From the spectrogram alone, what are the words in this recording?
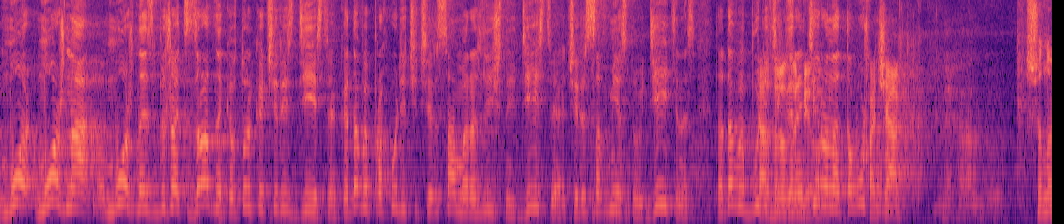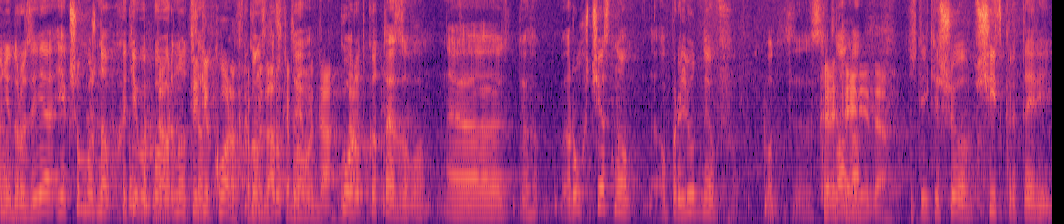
мо- можно, можно избежать зрадников только через действия. Когда вы проходите через самые различные действия, через совместную деятельность, тогда вы Та будете зрозуміло. гарантированы того, что Хоча вы... Шановні друзі, я, якщо можна, хотів би повернутися тільки коротко, в будь ласка, конструктив. бо ми- да, коротко тезово. Е, рух чесно оприлюднив от е, Світлана Критерії, да. тільки що шість критерій.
